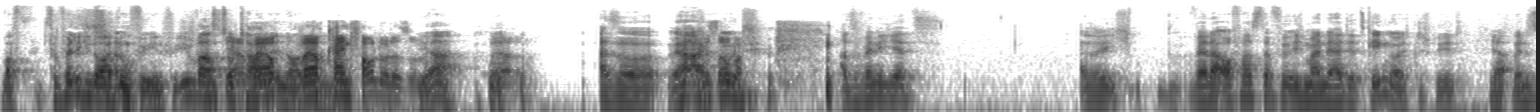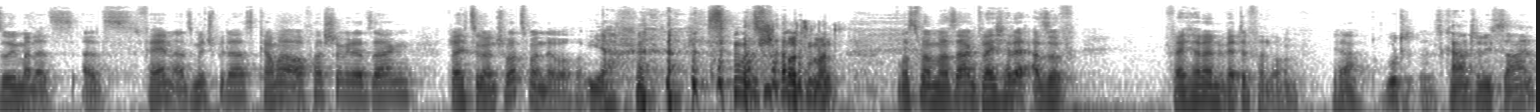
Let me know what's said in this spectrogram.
war völlig in Ordnung für ihn. Für ihn war es Ja, total war, in auch, Ordnung. war auch kein Foul oder so. Ne? Ja. Ja. Also, ja, Alles gut. sauber. Also, wenn ich jetzt. Also, ich wäre da auch fast dafür. Ich meine, der hat jetzt gegen euch gespielt. Ja. Wenn du so jemand als, als Fan, als Mitspieler hast, kann man auch fast schon wieder sagen, vielleicht sogar ein Schwarzmann der Woche. Ja. Das muss, man, Sportsmann. muss man mal sagen. Vielleicht hat er, also, vielleicht hat er eine Wette verloren. Ja, gut, das kann natürlich sein.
